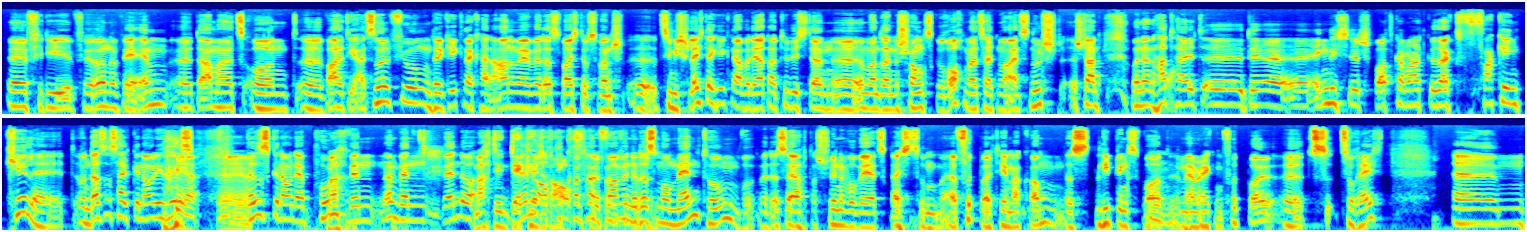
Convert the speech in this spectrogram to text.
Äh, für die für irgendeine WM äh, damals und äh, war halt die 1-0-Führung und der Gegner, keine Ahnung mehr, wer das war. Ich glaube, es war ein äh, ziemlich schlechter Gegner, aber der hat natürlich dann äh, irgendwann seine Chance gerochen, weil es halt nur 1-0 stand. Und dann hat halt äh, der äh, englische Sportskamerad gesagt, fucking kill it. Und das ist halt genau dieses, ja, ja, ja. das ist genau der Punkt, Mach, wenn, ne, wenn, wenn du, Mach den Deckel wenn du auch die Kontrolle, vor wenn du das Momentum, wo, das ist ja auch das Schöne, wo wir jetzt gleich zum äh, Football-Thema kommen, das Lieblingswort mhm. im American Football, äh, zu, zu Recht. Ähm,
